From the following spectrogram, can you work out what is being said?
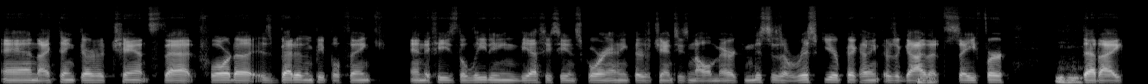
And I think there's a chance that Florida is better than people think. And if he's the leading the SEC in scoring, I think there's a chance he's an All American. This is a riskier pick. I think there's a guy mm-hmm. that's safer mm-hmm. that I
